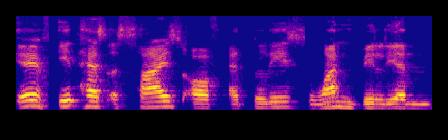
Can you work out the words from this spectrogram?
If it has a size of at least 1 billion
